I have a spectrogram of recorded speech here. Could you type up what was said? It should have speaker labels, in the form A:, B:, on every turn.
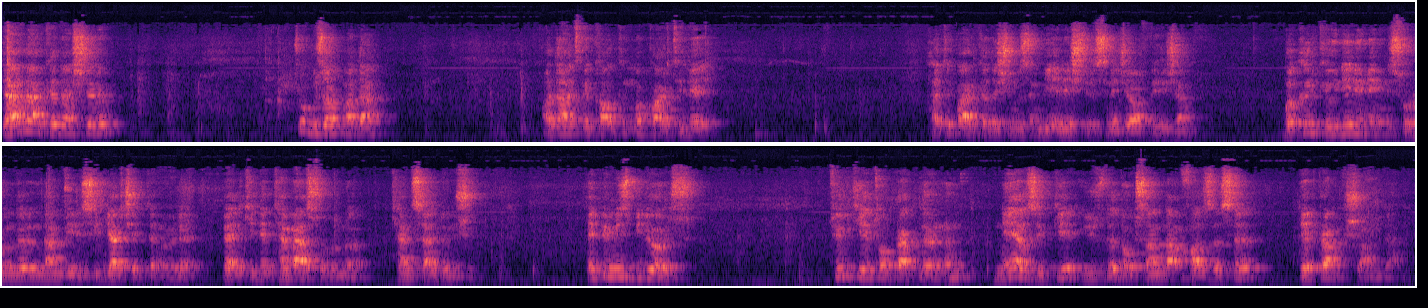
A: Değerli arkadaşlarım, çok uzatmadan Adalet ve Kalkınma Partili Hatip arkadaşımızın bir eleştirisine cevap vereceğim. Bakırköy'ün en önemli sorunlarından birisi gerçekten öyle. Belki de temel sorunu kentsel dönüşüm. Hepimiz biliyoruz. Türkiye topraklarının ne yazık ki yüzde doksandan fazlası deprem kuşağında.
